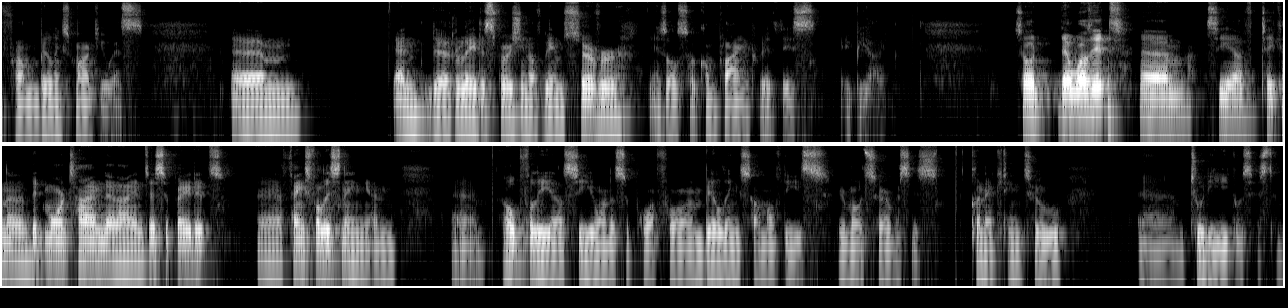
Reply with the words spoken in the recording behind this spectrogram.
from Building Smart US. Um, and the latest version of BIM server is also compliant with this API. So that was it. Um, see, I've taken a bit more time than I anticipated. Uh, thanks for listening and hopefully I'll see you on the support forum building some of these remote services connecting to, um, to the ecosystem.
